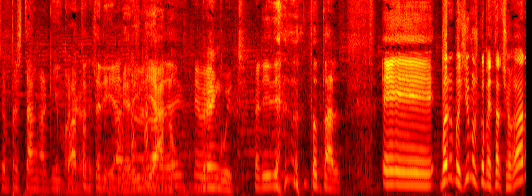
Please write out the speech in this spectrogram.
Sempre están aquí coa tontería. Meridiano. Greenwich. Meridiano total. Eh, bueno, pois pues, imos comezar a xogar.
